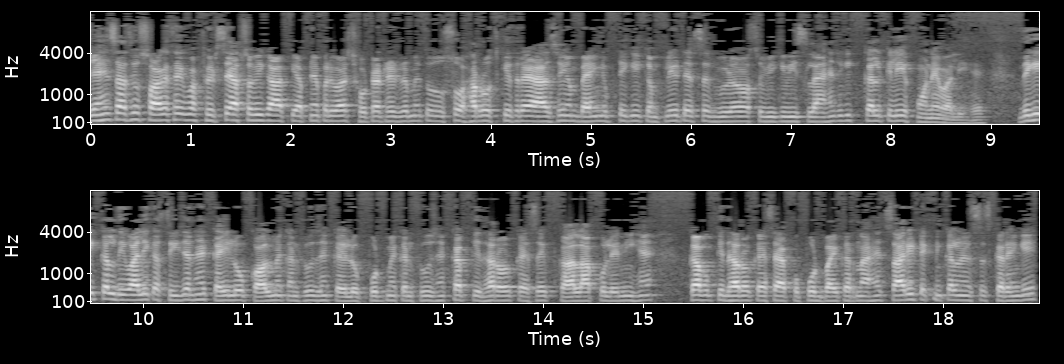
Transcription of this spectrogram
जय हिंद साथियों, स्वागत है एक बार फिर से आप सभी का आपके अपने परिवार छोटा ट्रेडर में। तो दोस्तों, हर रोज की तरह आज भी हम बैंक निफ्टी की कंप्लीट एसेस वीडियो और सभी के बीच लाए हैं, जो कि कल के लिए होने वाली है। देखिए, कल दिवाली का सीज़न है, कई लोग कॉल में कंफ्यूज हैं, कई लोग पुट में कंफ्यूज हैं, कब किधर और कैसे कॉल आपको लेनी है। कब, किधर और कैसे आपको पुट बाय करना है, सारी टेक्निकल एनालिसिस करेंगे।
